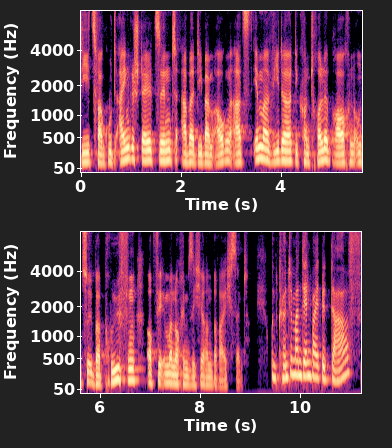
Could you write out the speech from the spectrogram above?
die zwar gut eingestellt sind, aber die beim Augenarzt immer wieder die Kontrolle brauchen, um zu überprüfen, ob wir immer noch im sicheren Bereich sind. Und könnte man denn bei Bedarf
